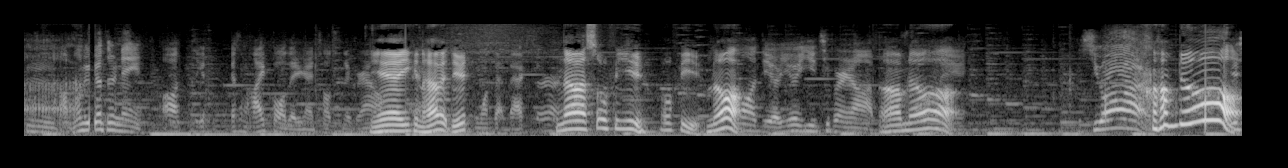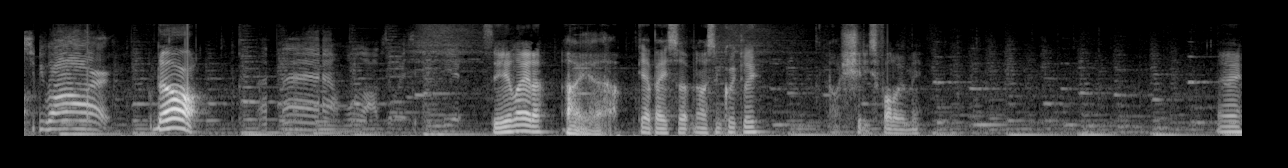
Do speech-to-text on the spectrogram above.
Hmm, let me get their name. Oh, you get some high quality. You're gonna toss to the ground. Yeah, you can have it, dude. You want that back, sir? No, it's all for you. All for you. No. Come on, dude. Are you a YouTuber or not? I'm not. Yes, you are. I'm not. Yes, you are. No. Ah, See you later. Oh yeah. Get base up nice and quickly. Oh shit, he's following me. Hey,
